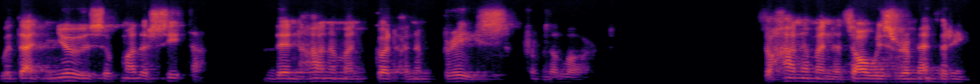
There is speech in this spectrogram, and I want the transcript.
with that news of Mother Sita, then Hanuman got an embrace from the Lord. So Hanuman is always remembering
